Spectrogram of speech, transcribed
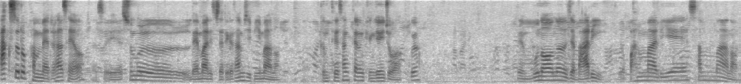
박스로 판매를 하세요. 그래서 이 24마리짜리가 32만 원. 금태 상태는 굉장히 좋았고요. 네, 문어는 이제 마리, 한 마리에 3만 원.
